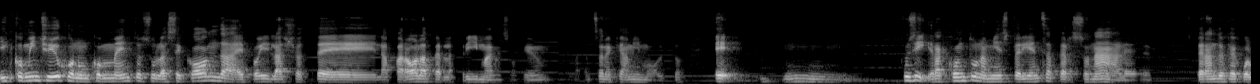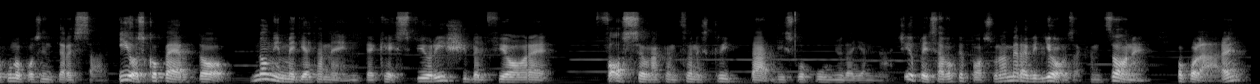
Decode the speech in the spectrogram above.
Incomincio io con un commento sulla seconda e poi lascio a te la parola per la prima, che so che è una canzone che ami molto. E mh, così racconto una mia esperienza personale, sperando che qualcuno possa interessare. Io ho scoperto non immediatamente che Sfiorisci bel fiore fosse una canzone scritta di suo pugno da Iannacci. Io pensavo che fosse una meravigliosa canzone popolare,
